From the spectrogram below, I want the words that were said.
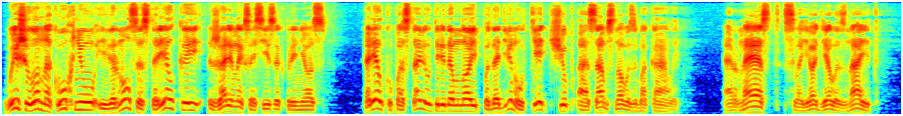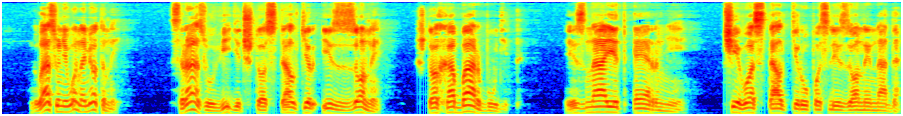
Вышел он на кухню и вернулся с тарелкой, жареных сосисок принес. Тарелку поставил передо мной, пододвинул кетчуп, а сам снова за бокалы. Эрнест свое дело знает. Глаз у него наметанный. Сразу видит, что сталкер из зоны, что хабар будет. И знает Эрни, чего сталкеру после зоны надо.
